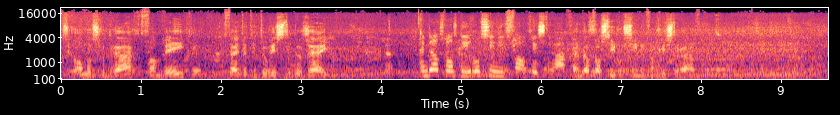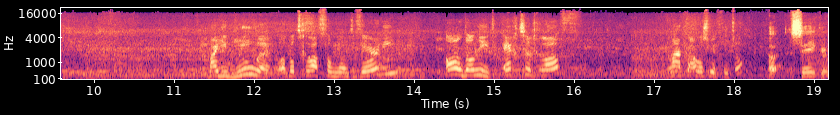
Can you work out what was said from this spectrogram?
zich anders gedraagt vanwege het feit dat die toeristen er zijn. En dat was die Rossini van gisteravond. En dat was die Rossini van gisteravond. Maar die bloemen op het graf van Monteverdi, al dan niet echt zijn graf, maken alles weer goed, toch? Ah, zeker.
